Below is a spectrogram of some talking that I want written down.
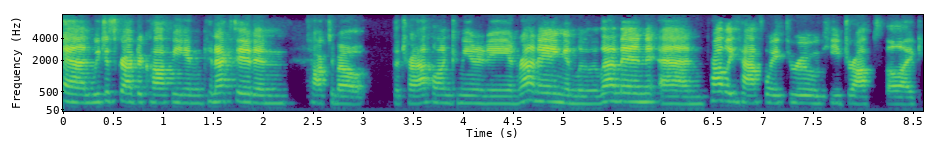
And we just grabbed a coffee and connected and talked about the triathlon community and running and Lululemon. And probably halfway through, he dropped the like,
